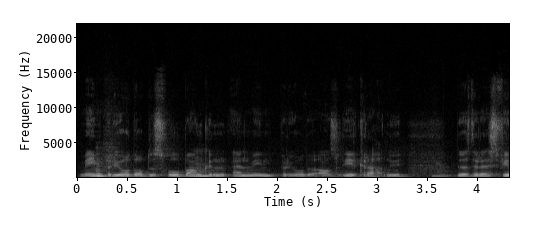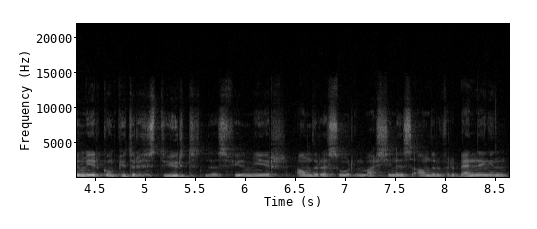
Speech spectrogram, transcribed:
mijn periode op de schoolbanken en mijn periode als leerkracht nu. Ja. Dus er is veel meer computer gestuurd. Dus veel meer andere soorten machines, andere verbindingen.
